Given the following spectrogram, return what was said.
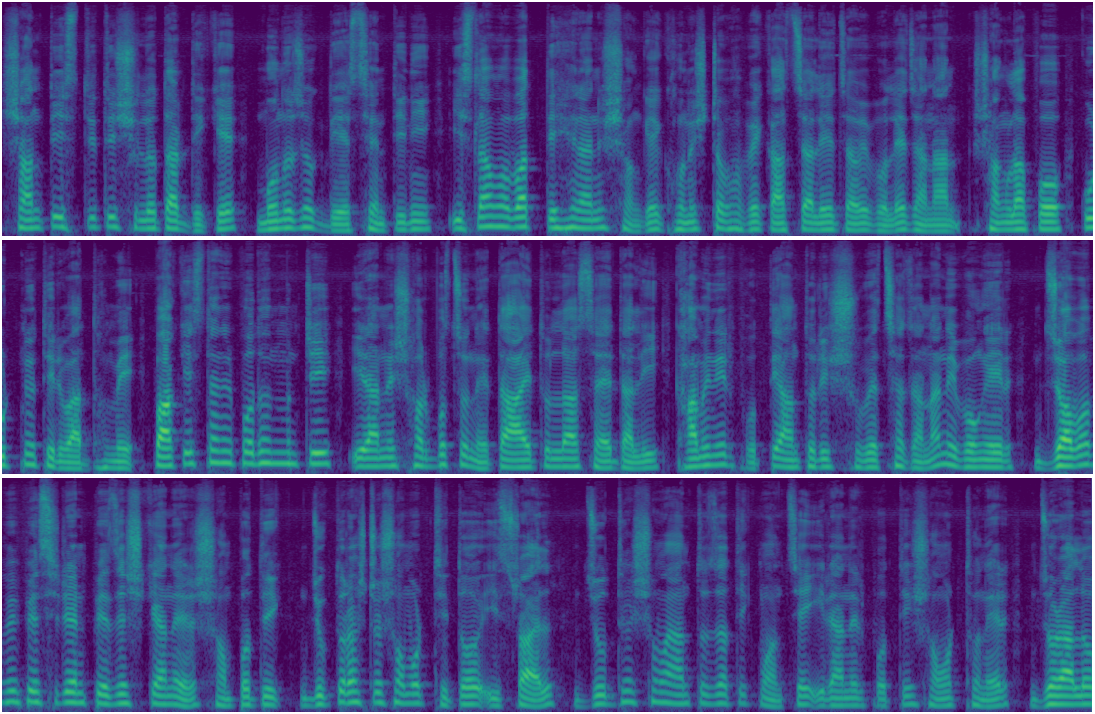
শান্তি, স্থিতিশীলতার দিকে মনোযোগ দিয়েছেন। তিনি ইসলামাবাদ, তেহরানের সঙ্গে ঘনিষ্ঠভাবে কাজ চালিয়ে যাবে বলে জানান। সংলাপ ও কূটনীতির মাধ্যমে পাকিস্তানের প্রধানমন্ত্রী, ইরানের সর্বোচ্চ নেতা আয়তুল্লাহ সৈয়দ আলী খামেনির প্রতি আন্তরিক শুভেচ্ছা জানান এবং এর জবাবে প্রেসিডেন্ট পেজেশকিয়ানের সম্প্রতিক যুক্তরাষ্ট্র সমর্থিত ইসরায়েল যুদ্ধের সময় আন্তর্জাতিক মঞ্চে ইরানের প্রতি সমর্থনের জোরালো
